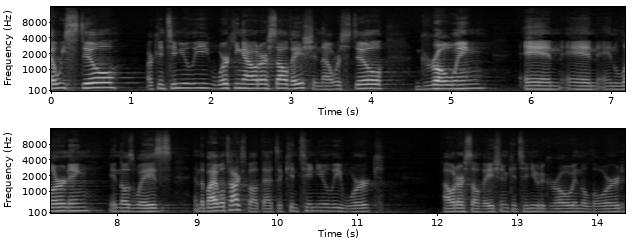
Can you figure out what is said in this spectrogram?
that we still are continually working out our salvation, that we're still growing and, and, and learning in those ways. And the Bible talks about that to continually work out our salvation, continue to grow in the Lord.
